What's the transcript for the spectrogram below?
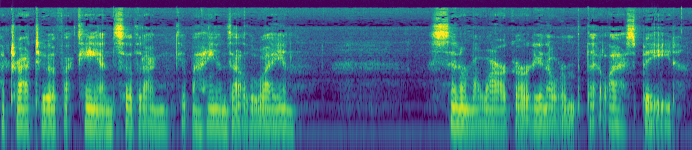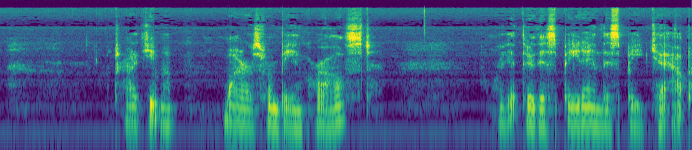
I try to if I can so that I can get my hands out of the way and center my wire guardian over that last bead. I'll try to keep my wires from being crossed. I want to get through this bead and this bead cap.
